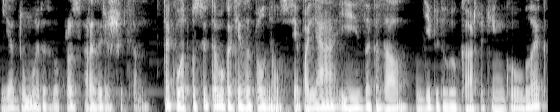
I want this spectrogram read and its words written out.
я думаю, этот вопрос разрешится. Так вот, после того, как я заполнил все поля и заказал дебетовую карту Тинькофф Black,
